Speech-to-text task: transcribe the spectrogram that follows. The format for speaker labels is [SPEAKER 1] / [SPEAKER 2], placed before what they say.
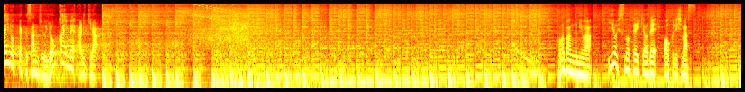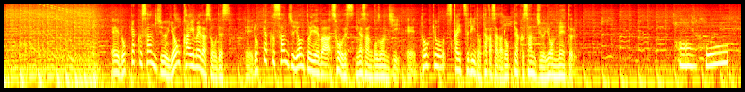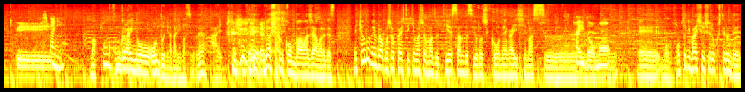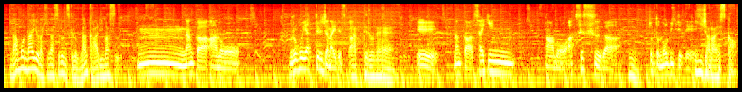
[SPEAKER 1] 第634回目ありきら。この番組はイオシスの提供でお送りします。えー、634回目だそうです、えー、634といえばそうです。皆さんご存知、えー、東京スカイツリーの高さが634メートル。
[SPEAKER 2] ほう
[SPEAKER 3] へー
[SPEAKER 2] 確かに
[SPEAKER 1] まあ、こんぐらいの温度にはなりますよね。はい。えー皆さんこんばんはジャーマルです。えー今日のメンバーご紹介していきましょう。まず TS さんです。よろしくお願いします。
[SPEAKER 3] はいどうも。
[SPEAKER 1] えーもう本当に毎週収録してるんで何もないような気がするんですけど、なんかあります？
[SPEAKER 3] うーんなんかあのブログやってるじゃないですか
[SPEAKER 1] やってるね。
[SPEAKER 3] ええなんか最近あのアクセス数が
[SPEAKER 1] う
[SPEAKER 3] ちょっと伸びてて
[SPEAKER 1] ん。、いいじゃないですか。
